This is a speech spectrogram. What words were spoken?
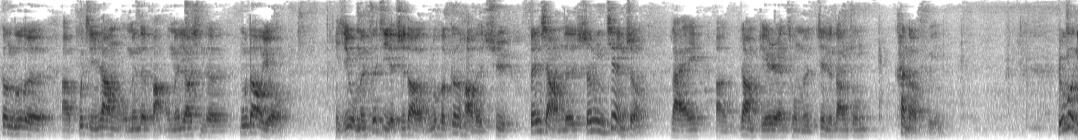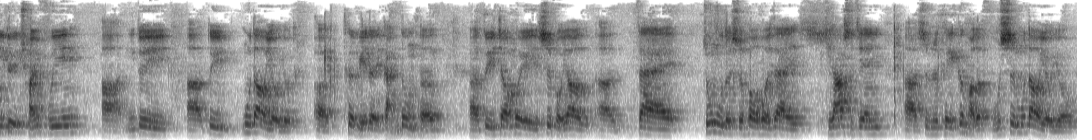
更多的啊，不仅让我们的访我们邀请的慕道友，以及我们自己也知道如何更好的去分享我们的生命见证，来啊让别人从我们见证当中看到福音。如果你对传福音啊，你对啊对慕道友有呃特别的感动和呃对教会是否要呃在中午的时候或者在其他时间啊，是不是可以更好的服侍慕道友有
